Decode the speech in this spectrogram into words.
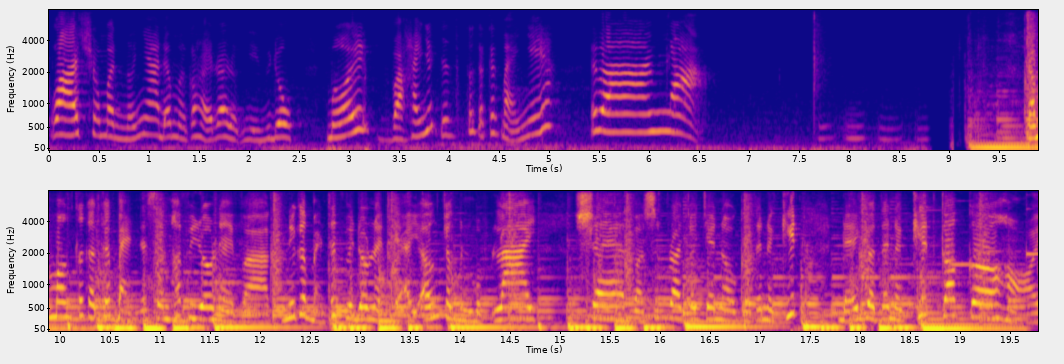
like cho mình nữa nha để mình có thể ra được nhiều video mới và hay nhất cho tất cả các bạn nhé. Bye bye. Cảm ơn tất cả các bạn đã xem hết video này và nếu các bạn thích video này thì hãy ấn cho mình một like, share và subscribe cho channel Gtn Kids để Gtn Kids có cơ hội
